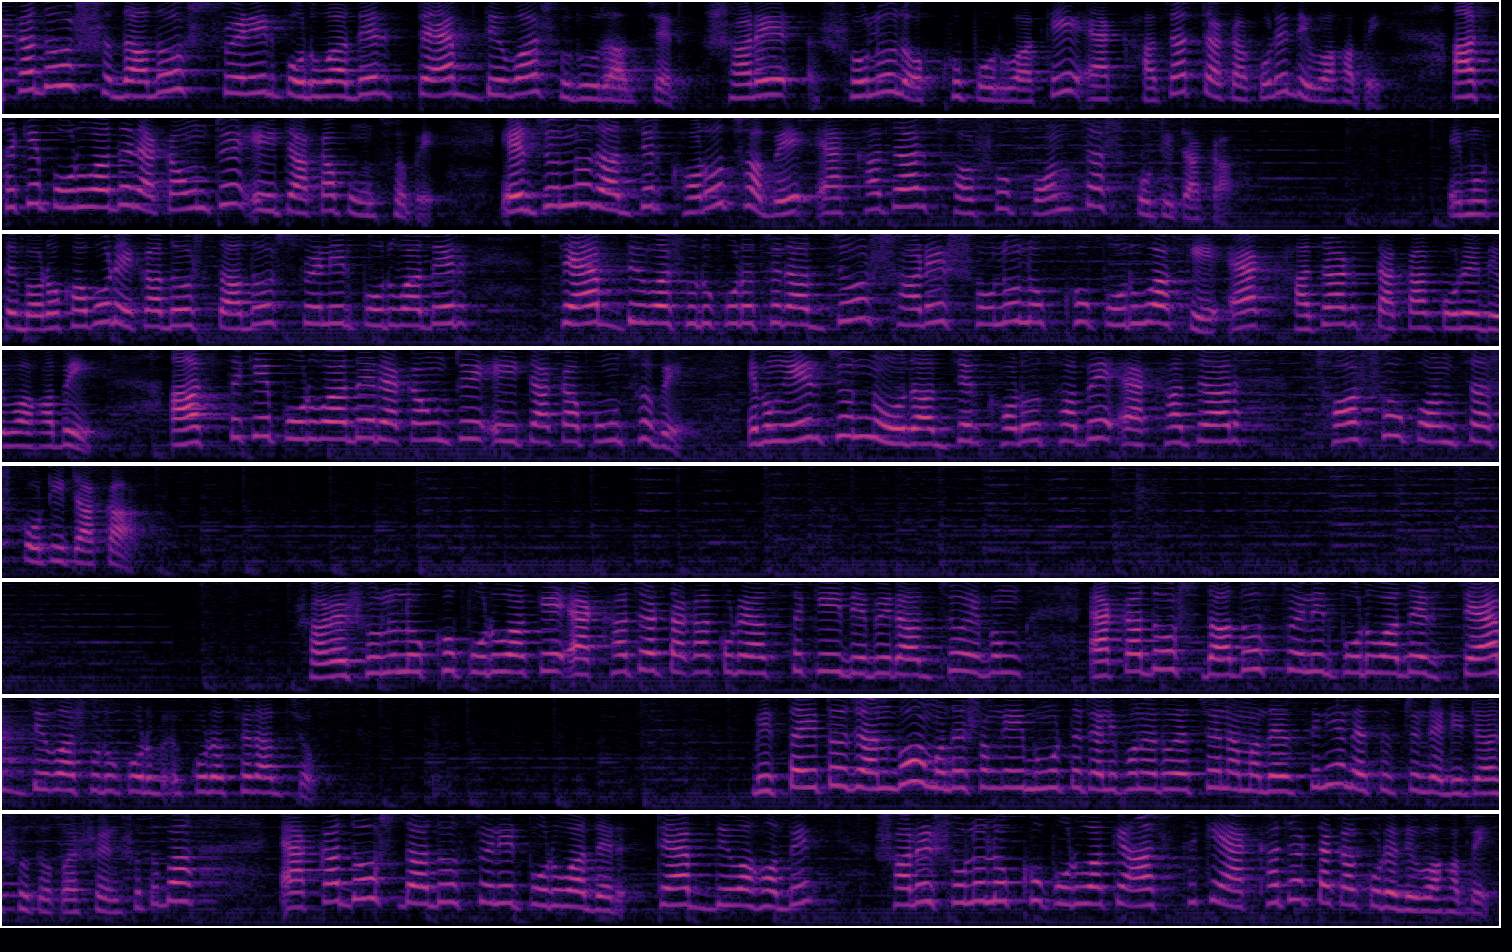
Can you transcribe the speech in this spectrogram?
একাদশ, দ্বাদশ শ্রেণির পড়ুয়াদের ট্যাব দেওয়া শুরু রাজ্যের। সাড়ে ষোলো লক্ষ পড়ুয়াকে এক হাজার টাকা করে দেওয়া হবে। আজ থেকে পড়ুয়াদের অ্যাকাউন্টে এই টাকা পৌঁছবে। এর জন্য রাজ্যের খরচ হবে এক হাজার ছশো পঞ্চাশ কোটি টাকা। এই মুহূর্তে বড় খবর, একাদশ দ্বাদশ শ্রেণির পড়ুয়াদের ট্যাব দেওয়া শুরু করেছে রাজ্য। সাড়ে ষোলো লক্ষ পড়ুয়াকে এক হাজার টাকা করে দেওয়া হবে। আজ থেকে পড়ুয়াদের অ্যাকাউন্টে এই টাকা পৌঁছবে এবং এর জন্য রাজ্যের খরচ হবে এক হাজার ছশো পঞ্চাশ কোটি টাকা। সাড়ে ষোলো লক্ষ পড়ুয়াকে এক হাজার টাকা করে আজ থেকেই দেবে রাজ্য এবং একাদশ দ্বাদশ শ্রেণির পড়ুয়াদের ট্যাব দেওয়া শুরু করেছে রাজ্য। বিস্তারিত জানব। আমাদের সঙ্গে এই মুহূর্তে টেলিফোনে রয়েছেন আমাদের senior assistant editor Sutapa Sen. Sutapa, একাদশ দ্বাদশ শ্রেণির পড়ুয়াদের ট্যাব দেওয়া হবে। সাড়ে ষোলো লক্ষ পড়ুয়াকে আজ থেকে এক হাজার টাকা করে দেওয়া হবে।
